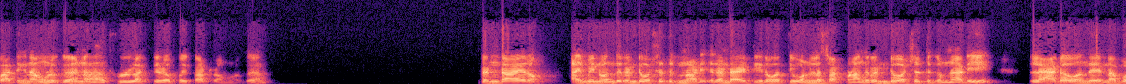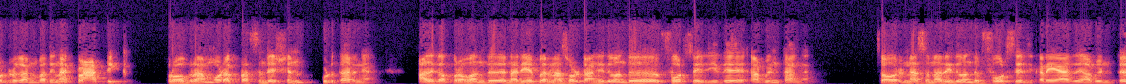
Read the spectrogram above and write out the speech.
பார்த்தீங்கன்னா உங்களுக்கு நான் ஃபுல்லாக கீழே போய் காட்டுறேன் உங்களுக்கு. ரெண்டாயிரம் ஐ மீன் வந்து ரெண்டு வருஷத்துக்கு முன்னாடி ரெண்டாயிரத்தி இருபத்தி ஒன்னுல ஸ்டார்ட் பண்ணாங்க. ரெண்டு வருஷத்துக்கு முன்னாடி லேடோ வந்து என்ன போட்டிருக்காருன்னு பார்த்தீங்கன்னா கிளாசிக் ப்ரோக்ராமோட ப்ரெசன்டேஷன் கொடுத்தாருங்க. அதுக்கப்புறம் வந்து நிறைய பேர் என்ன சொல்லிட்டாங்க இது வந்து ஃபோர் ஸ்டேஜ் இது அப்படின்ட்டாங்க. ஸோ அவர் என்ன சொன்னார் இது வந்து ஃபோர் ஸ்டேஜ் கிடையாது அப்படின்ட்டு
